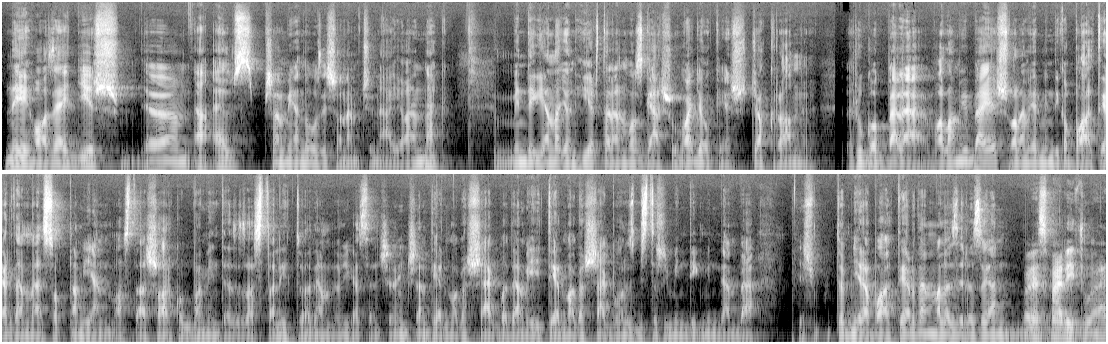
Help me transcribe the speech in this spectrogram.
néha az egy is, ez semmilyen dózisa nem csinálja ennek. Mindig ilyen nagyon hirtelen mozgású vagyok, és gyakran rugok bele valamibe, és valamiért mindig a bal térdemmel szoktam ilyen asztal sarkokban, mint ez az asztal itt, de mondjuk ez nincsen térdmagasságban, de ami térdmagasságban van, az biztos, hogy mindig mindenbe és többnyire bal térdemmel, azért az olyan... Mert ez már rituál.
